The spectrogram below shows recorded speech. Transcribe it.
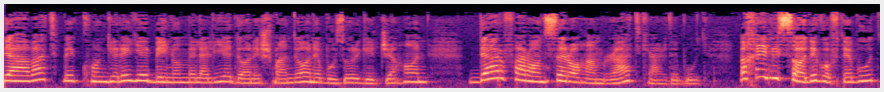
دعوت به کنگره بین المللی دانشمندان بزرگ جهان در فرانسه را هم رد کرده بود و خیلی ساده گفته بود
